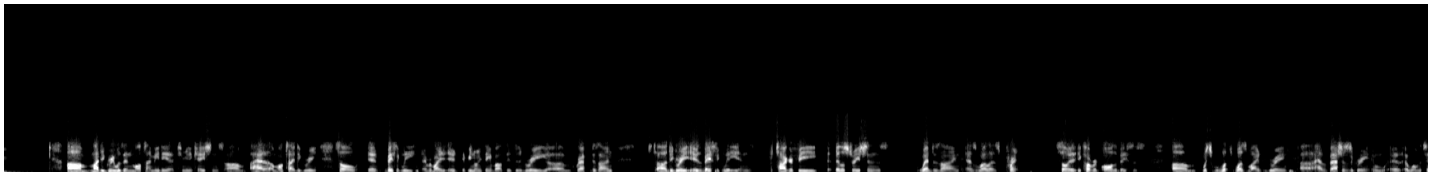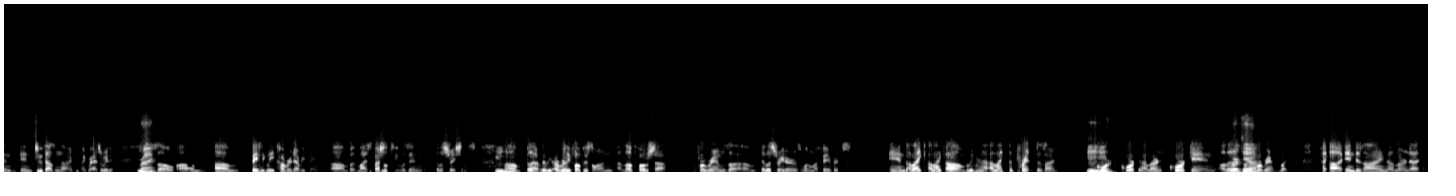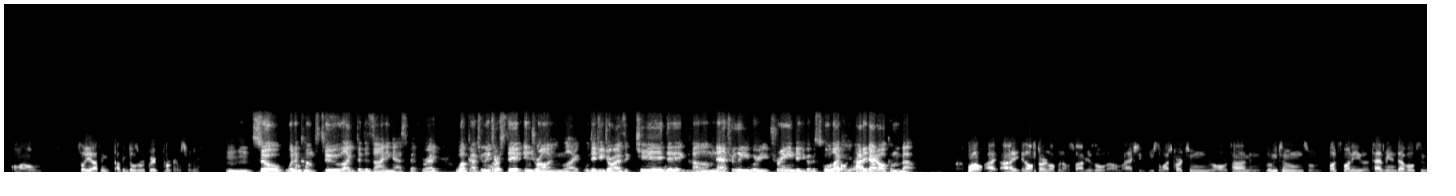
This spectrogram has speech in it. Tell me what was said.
Um, my degree was in multimedia communications. Um, I had a, a multi degree. So it basically everybody, it, if you know anything about the, the degree, um, graphic design uh, degree is basically in photography, illustrations, web design, as well as print. So it, it covered all the bases, um, which was my degree. Uh, I have a bachelor's degree in, at, at Wilmington in 2009. I graduated. Right. So um, um, basically covered everything. Um, but my specialty was in illustrations. Mm-hmm. Um, but I really, I really focused on. I love Photoshop programs. Um, Illustrator is one of my favorites, and I like, I like, um, believe it or not, I like the print design. Mm-hmm. Quark, Quark, and I learned Quark and other, Quark, other yeah. programs like uh, InDesign. I learned that on my own. So yeah, I think I think those were great programs for me. Mm-hmm. So when it mm-hmm. comes to like the designing aspect, right? What got you interested in drawing? Like, did you draw as a kid? Did it come naturally? Were you trained? Did you go to school? Like, oh, yeah. how did that all come about? Well, I, I it all started off when I was five years old. Um, I actually used to watch cartoons all the time and Looney Tunes, from Bugs Bunny, the Tasmanian Devil, to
